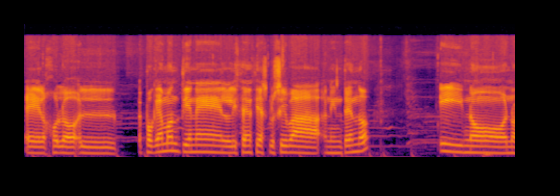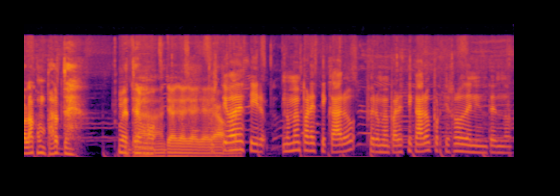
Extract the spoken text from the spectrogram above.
El, lo- Pokémon tiene licencia exclusiva Nintendo y no, no la comparte. Me temo. Ya, ya, ya, ya, ya, Pues te iba a decir, no me parece caro, pero me parece caro porque es solo de Nintendo.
